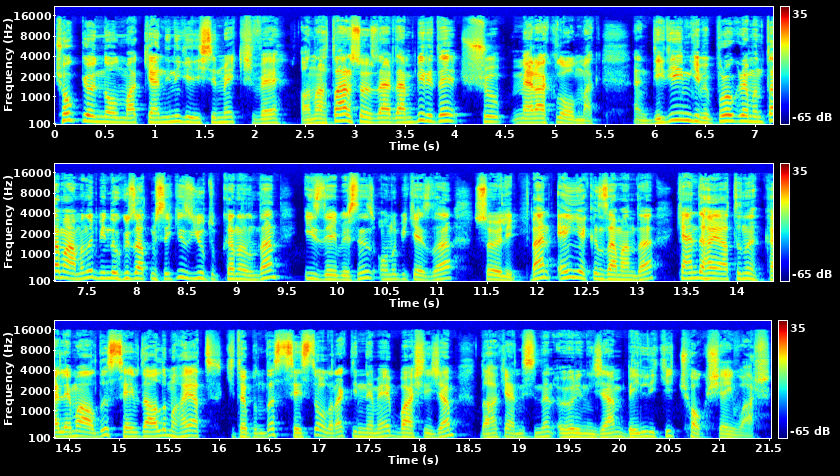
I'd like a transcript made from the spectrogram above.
Çok yönlü olmak, kendini geliştirmek ve Anahtar sözlerden biri de şu meraklı olmak. Yani dediğim gibi programın tamamını 1968 YouTube kanalından izleyebilirsiniz. Onu bir kez daha söyleyeyim. Ben en yakın zamanda kendi hayatını kaleme aldığı Sevdalı mı Hayat kitabında sesli olarak dinlemeye başlayacağım. Daha kendisinden öğreneceğim belli ki çok şey var.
